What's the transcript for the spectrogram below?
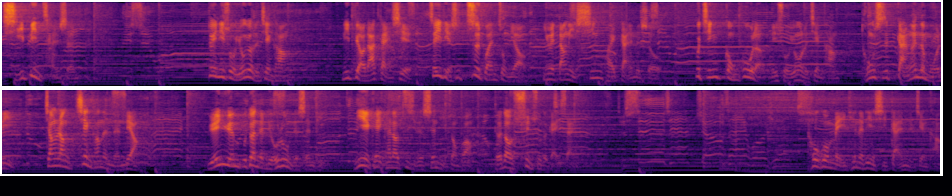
疾病缠身。对你所拥有的健康。你表达感谢这一点是至关重要，因为当你心怀感恩的时候，不仅巩固了你所拥有的健康，同时感恩的魔力将让健康的能量源源不断的流入你的身体，你也可以看到自己的身体状况得到迅速的改善。透过每天的练习感恩的健康，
